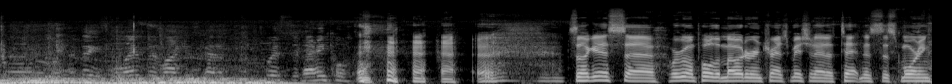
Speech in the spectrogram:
That thing's limping like it's got a twisted ankle. so I guess uh, we're gonna pull the motor and transmission out of tetanus this morning.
